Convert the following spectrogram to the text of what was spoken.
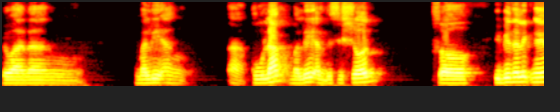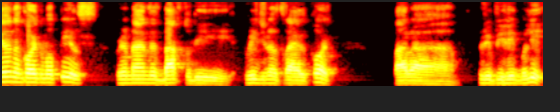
gawa ng mali ang ah, kulang, mali ang desisyon. So, ibinalik ngayon ng Court of Appeals, remanded back to the Regional Trial Court para reviewin muli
